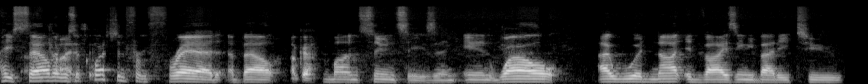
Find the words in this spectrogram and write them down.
Hey Sal, there was a question from Fred about okay. monsoon season, and while I would not advise anybody to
